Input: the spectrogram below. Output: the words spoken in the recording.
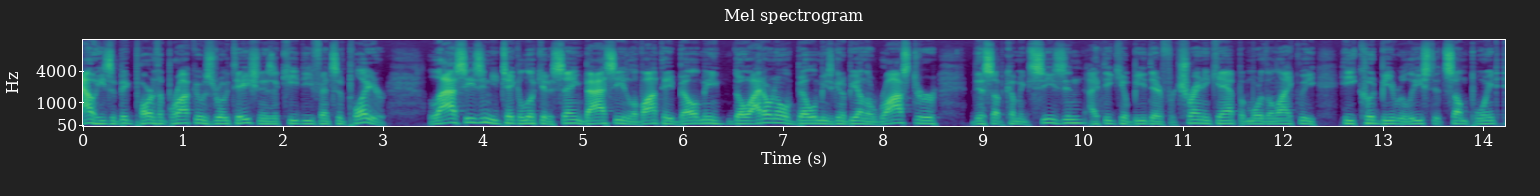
now he's a big part of the Broncos rotation as a key defensive player. Last season, you take a look at Essang Bassey and LeVante Bellamy, though I don't know if Bellamy's going to be on the roster this upcoming season. I think he'll be there for training camp, but more than likely he could be released at some point.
